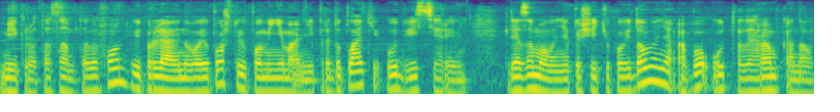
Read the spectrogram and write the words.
мікро та сам телефон. Відправляю новою поштою по мінімальній предоплаті у 200 гривень. Для замовлення пишіть у повідомлення або у телеграм-канал.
